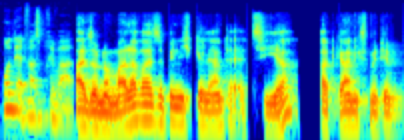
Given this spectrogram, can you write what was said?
und etwas Privates? Also normalerweise bin ich gelernter Erzieher hat gar nichts mit dem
